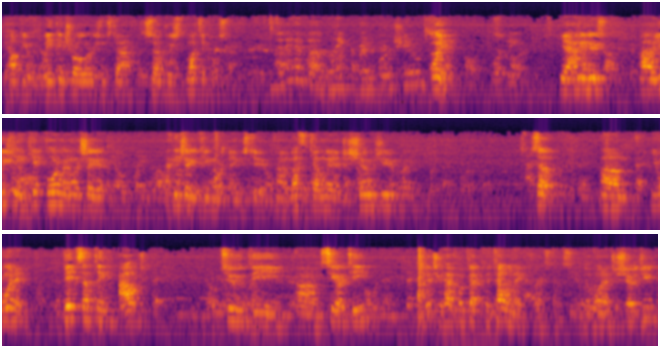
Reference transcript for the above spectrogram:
to help you with Wii controllers and stuff. So there's lots of cool stuff. Do they have uh, blank breadboard shields? Oh yeah. Yeah, I mean, there's uh, usually in kit form, and I'm going to show you. I can show you a few more things too. Um, that's the telnet I just showed you. So, um, you want to get something out to the um, CRT that you have hooked up to the for instance, the one I just showed you.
